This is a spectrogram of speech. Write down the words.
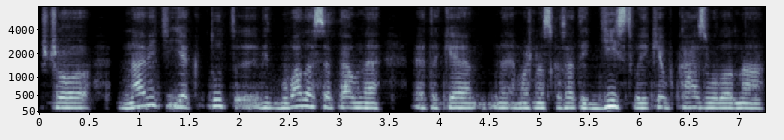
що навіть як тут е, відбувалося певне е, таке, е, можна сказати, дійство, яке вказувало на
